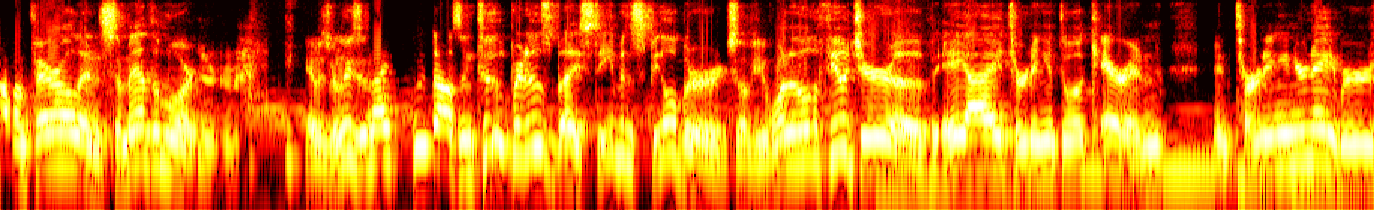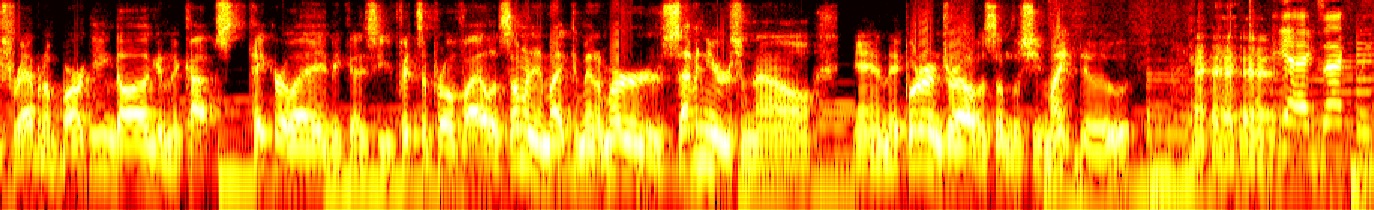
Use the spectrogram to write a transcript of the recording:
Colin Farrell, and Samantha Morton. It was released in 2002, produced by Steven Spielberg. So if you want to know the future of AI turning into a Karen and turning in your neighbors for having a barking dog and the cops take her away because she fits a profile of someone who might commit a murder seven years from now, and they put her in trial for something she might do. Yeah, exactly.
